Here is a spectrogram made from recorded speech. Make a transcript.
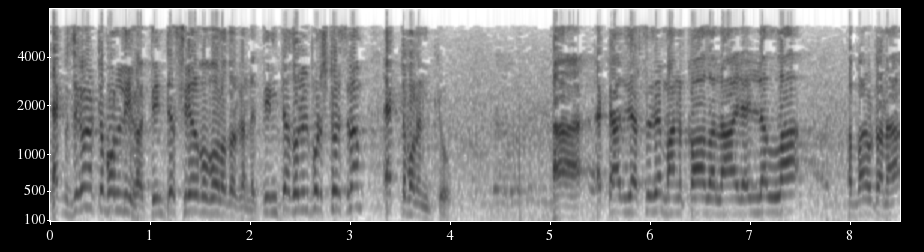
একটা যে কোনো একটা বললেই হয়। তিনটা সিরিয়াল বলা দরকার নেই। তিনটা দলিল পেশ করেছিলাম, একটা বলেন কেউ। একটা আদি আসছে যে, মান কাল আল্লাহ ওটা না।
